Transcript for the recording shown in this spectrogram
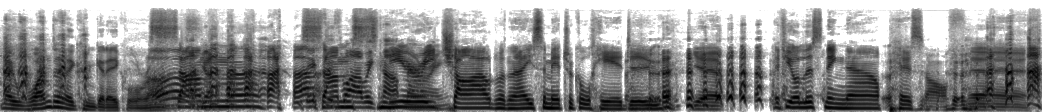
no wonder they couldn't get equal rights. some uh, some why we can't sneery child with an asymmetrical hairdo. yeah. If you're listening now, piss off. yeah.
